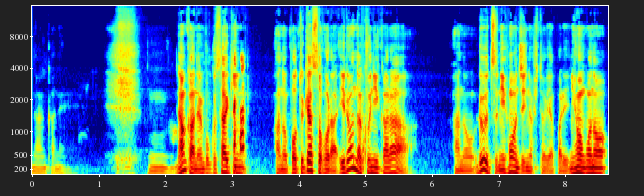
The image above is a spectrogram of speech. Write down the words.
なんかね、うん、なんかね僕最近 あのポッドキャストほらいろんな国からあのルーツ日本人の人やっぱり日本語の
